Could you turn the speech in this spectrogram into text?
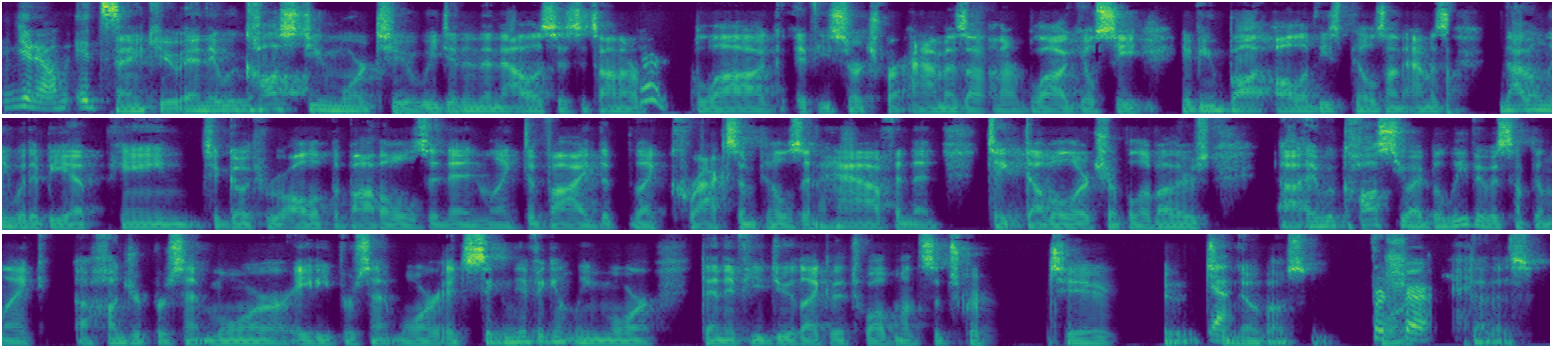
you know it's thank you. And it would cost you more too. We did an analysis. It's on our sure. blog. If you search for amazon on our blog you'll see if you bought all of these pills on amazon not only would it be a pain to go through all of the bottles and then like divide the like crack some pills in half and then take double or triple of others uh, it would cost you, I believe it was something like a hundred percent more or 80% more. It's significantly more than if you do like the 12 month subscription to, to yeah, Novos. For sure. That is.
